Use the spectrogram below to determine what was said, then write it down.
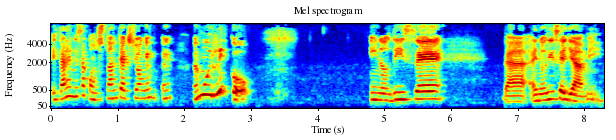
estar en esa constante acción es, muy rico. Y nos dice, nos dice Yami,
